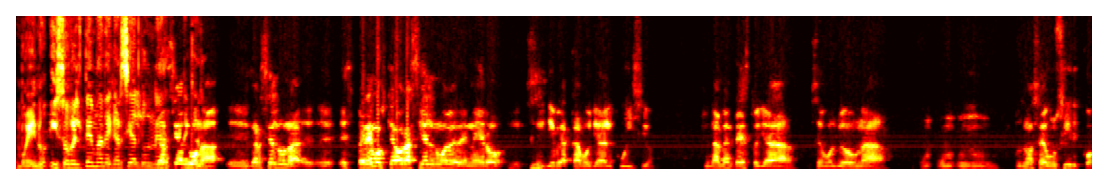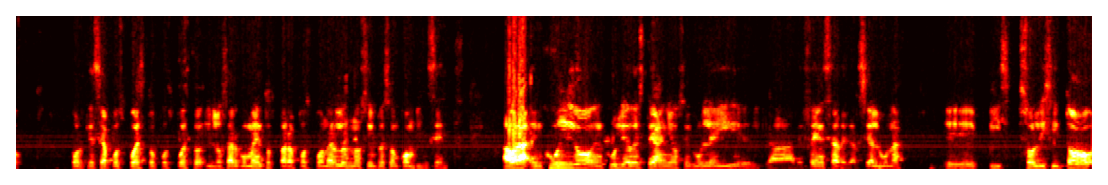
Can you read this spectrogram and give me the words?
Bueno, y sobre el tema de García Luna. García Luna, eh, García Luna, eh, esperemos que ahora sí el 9 de enero se lleve a cabo ya el juicio. Finalmente esto ya se volvió una, un pues no sé, un circo porque se ha pospuesto, pospuesto, y los argumentos para posponerlos no siempre son convincentes. Ahora, en julio, en julio de este año, según leí, la defensa de García Luna eh, solicitó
